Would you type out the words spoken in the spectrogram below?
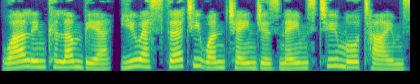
While in Columbia, US 31 changes names two more times,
